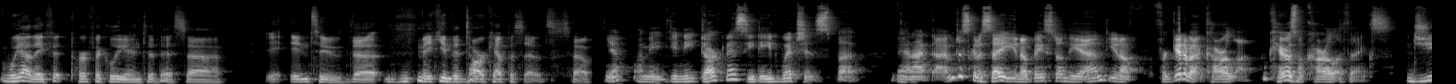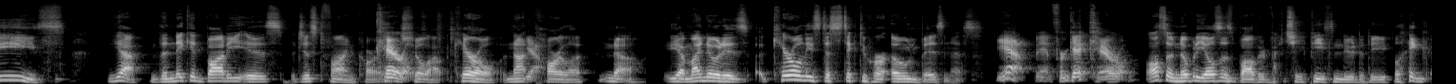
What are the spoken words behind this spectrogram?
Well, yeah, they fit perfectly into this, uh, into the making the dark episodes. So Yeah, I mean, you need darkness, you need witches, but man, I, I'm just gonna say, you know, based on the end, you know, forget about Carla. Who cares what Carla thinks? Jeez. Yeah, the naked body is just fine, Carla. Carol. Chill out. Carol, not Yeah. Carla. No. Yeah, my note is Carol needs to stick to her own business. Yeah, man, forget Carol. Also, nobody else is bothered by JP's nudity. Like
